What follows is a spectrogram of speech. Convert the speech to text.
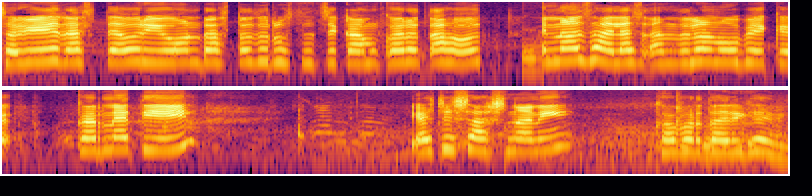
सगळे रस्त्यावर येऊन रस्ता दुरुस्तीचे काम करत आहोत. न झाल्यास आंदोलन उभे करण्यात येईल याची शासनाने खबरदारी घ्यावी.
